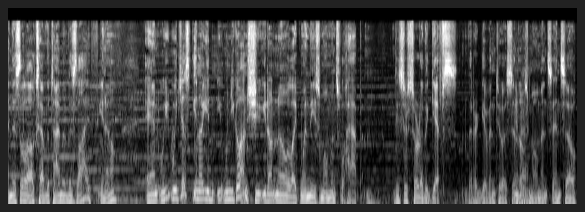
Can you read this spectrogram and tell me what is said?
And this little elk's having the time of his life, you know? And we, we just, you know, you, you, when you go out and shoot, you don't know like when these moments will happen. These are sort of the gifts that are given to us in those moments. And so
